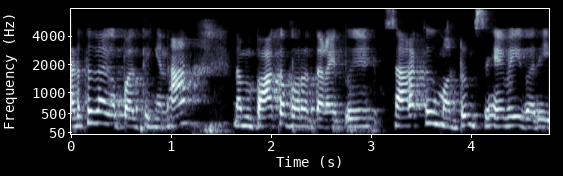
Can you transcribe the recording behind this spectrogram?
அடுத்ததாக பார்த்தீங்கன்னா நம்ம பார்க்க போகிற தலைப்பு சரக்கு மற்றும் சேவை வரி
